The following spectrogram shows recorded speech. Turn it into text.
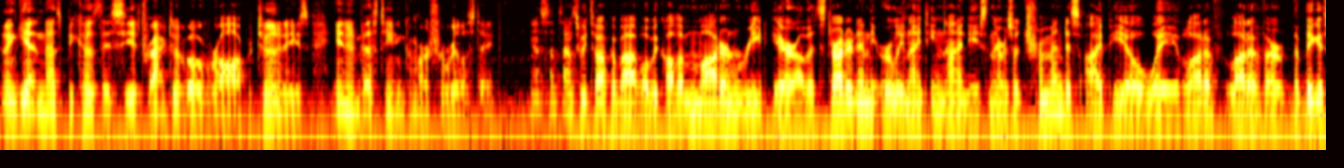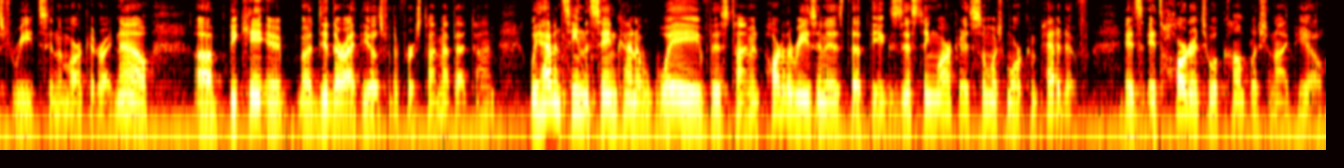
And again, that's because they see attractive overall opportunities in investing in commercial real estate. You know, sometimes we talk about what we call the modern REIT era that started in the early 1990s, and there was a tremendous IPO wave. A lot of, lot of our, the biggest REITs in the market right now uh, became uh, did their IPOs for the first time at that time. We haven't seen the same kind of wave this time, and part of the reason is that the existing market is so much more competitive. It's it's harder to accomplish an IPO.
